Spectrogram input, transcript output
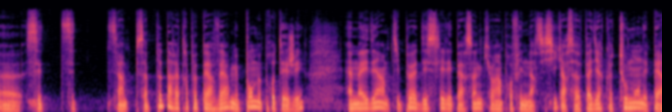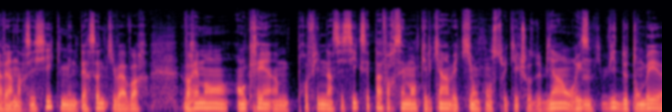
Euh, c'est ça peut paraître un peu pervers, mais pour me protéger, elle m'a aidé un petit peu à déceler les personnes qui ont un profil narcissique. Alors ça ne veut pas dire que tout le monde est pervers narcissique, mais une personne qui va avoir vraiment ancré un profil narcissique, c'est pas forcément quelqu'un avec qui on construit quelque chose de bien. On risque mm. vite de tomber. Euh,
